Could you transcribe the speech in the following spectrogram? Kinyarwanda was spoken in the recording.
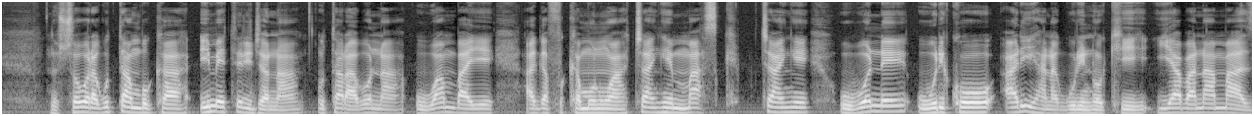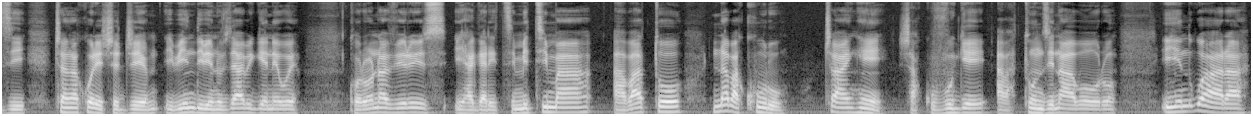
Ntushobora gutambuka imetero ijana utarabona uwambaye agafukamunwa canke masike canke ubone uwuriko arihanagura intoki yaba n'amazi canke akoresheje ibindi bintu vyabigenewe. Coronavirus ihagaritse imitima abato n'abakuru canke shakuvuge abatunzi n'aboro. Iyi ndwara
